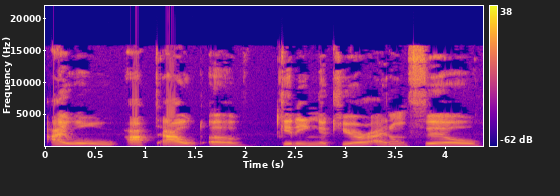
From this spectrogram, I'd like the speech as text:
I will opt out of getting a cure. I don't feel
